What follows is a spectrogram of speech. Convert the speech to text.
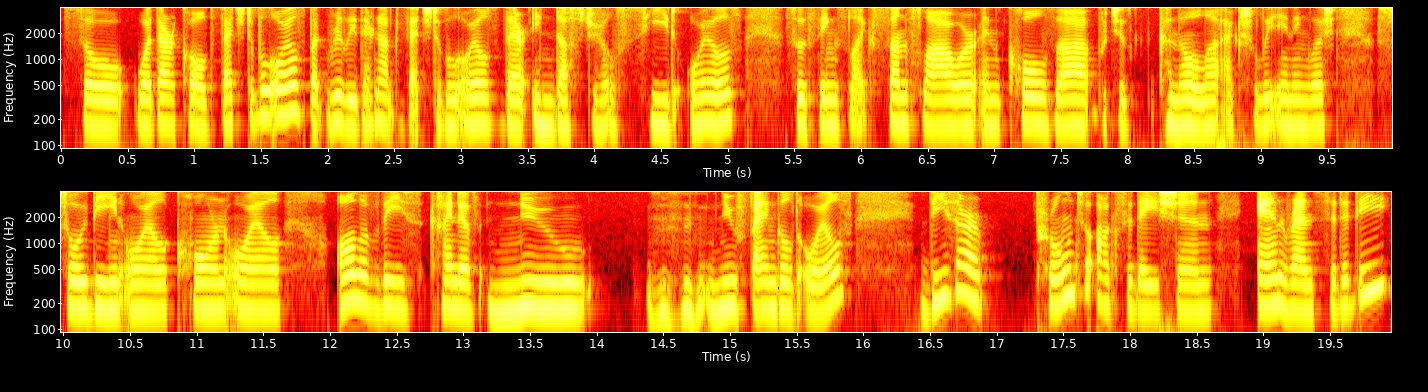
So, what are called vegetable oils, but really they're not vegetable oils, they're industrial seed oils. So, things like sunflower and colza, which is canola actually in English, soybean oil, corn oil, all of these kind of new newfangled oils. These are prone to oxidation and rancidity.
